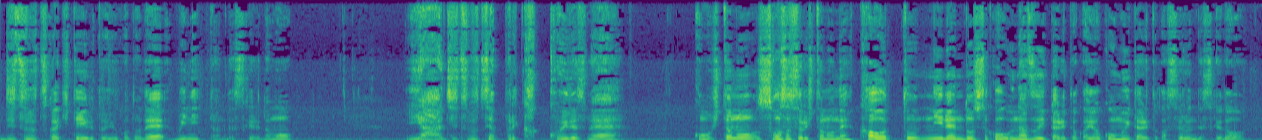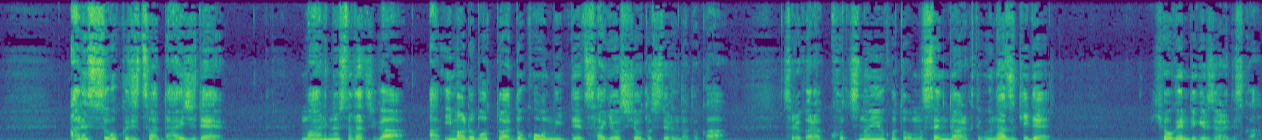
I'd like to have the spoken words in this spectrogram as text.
実物が来ているということで見に行ったんですけれどもいや実物やっぱりかっこいいですね。こう人の操作する人のね顔とに連動してこううなずいたりとか横向いたりとかするんですけどあれすごく実は大事で周りの人たちがあ今ロボットはどこを見て作業しようとしてるんだとかそれからこっちの言うことを無線ではなくてうなずきで表現できるじゃないですか。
